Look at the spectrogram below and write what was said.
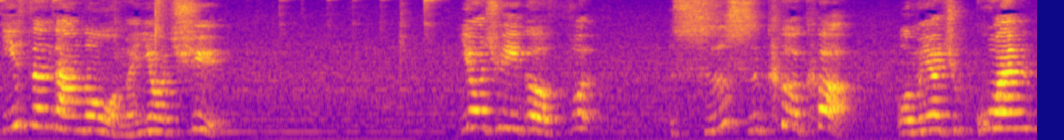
一生当中，我们要去，要去一个分时时刻刻，我们要去观，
